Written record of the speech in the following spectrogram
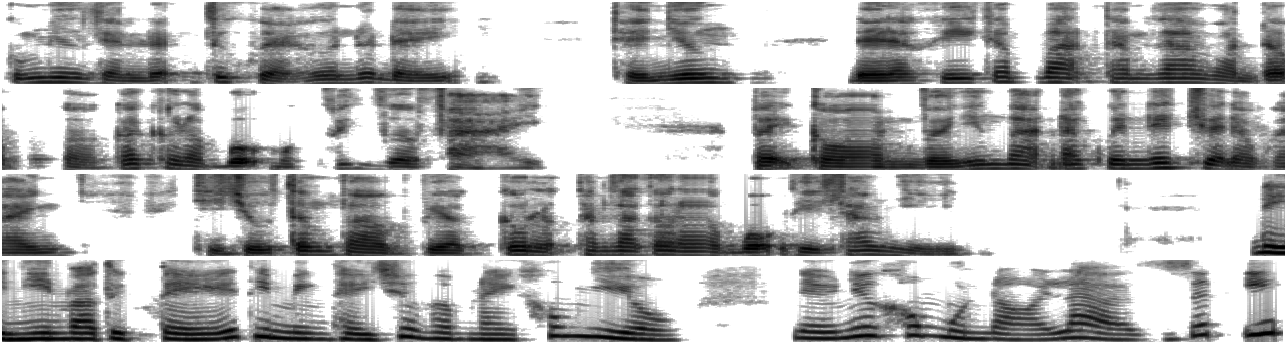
cũng như rèn luyện sức khỏe hơn nữa đấy. Thế nhưng, đấy là khi các bạn tham gia hoạt động ở các câu lạc bộ một cách vừa phải. Vậy còn với những bạn đã quên hết chuyện học hành, chỉ chú tâm vào việc câu lạc tham gia câu lạc bộ thì sao nhỉ? Để nhìn vào thực tế thì mình thấy trường hợp này không nhiều, nếu như không muốn nói là rất ít.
